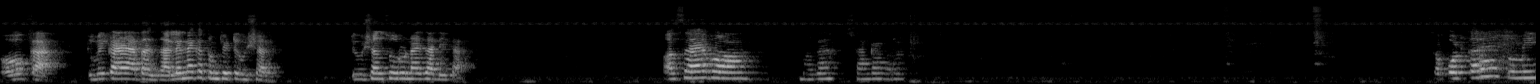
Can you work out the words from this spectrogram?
हो का? तुम्ही काय आता झाले नाही का तुमचे ट्युशन? ट्युशन सुरू नाही झाली का? असं आहे बा मग सांगा बरं. सपोर्ट करा तुम्ही.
